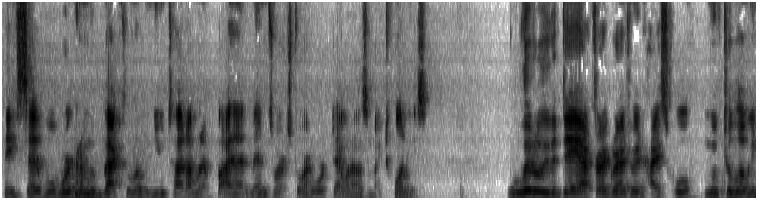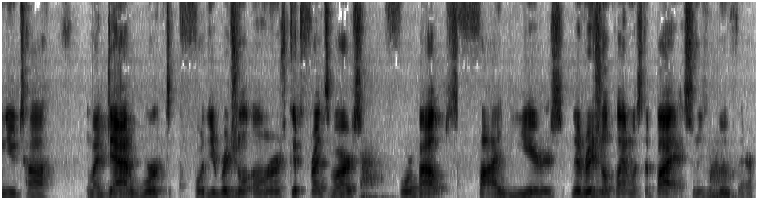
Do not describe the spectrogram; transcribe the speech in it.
they said, "Well, we're going to move back to Logan, Utah, and I'm going to buy that menswear store I worked at when I was in my 20s." Literally the day after I graduated high school, moved to Logan, Utah. My dad worked for the original owners, good friends of ours, for about five years. The original plan was to buy it as soon as he moved there,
